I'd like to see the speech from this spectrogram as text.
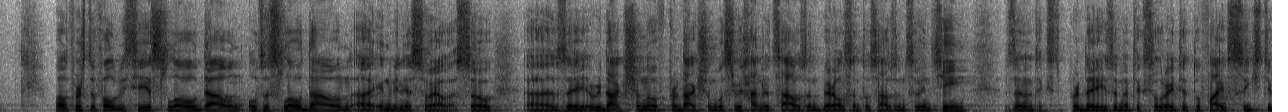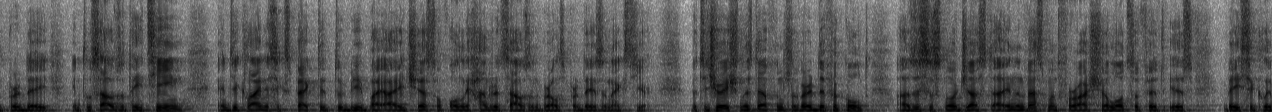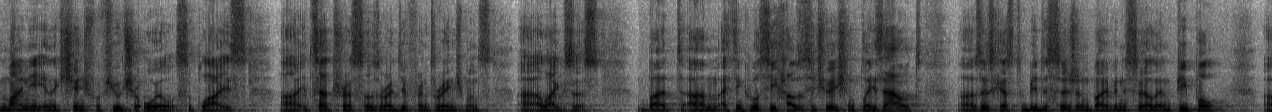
Well, first of all, we see a slowdown of the slowdown uh, in Venezuela. So uh, the reduction of production was 300,000 barrels in 2017 then it per day. Then it accelerated to 560 per day in 2018, and decline is expected to be by IHS of only 100,000 barrels per day the next year. The situation is definitely very difficult. Uh, this is not just uh, an investment for Russia. Lots of it is basically money in exchange for future oil supplies, uh, etc. So there are different arrangements uh, like this. But um, I think we'll see how the situation plays out. This has to be a decision by Venezuelan people.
